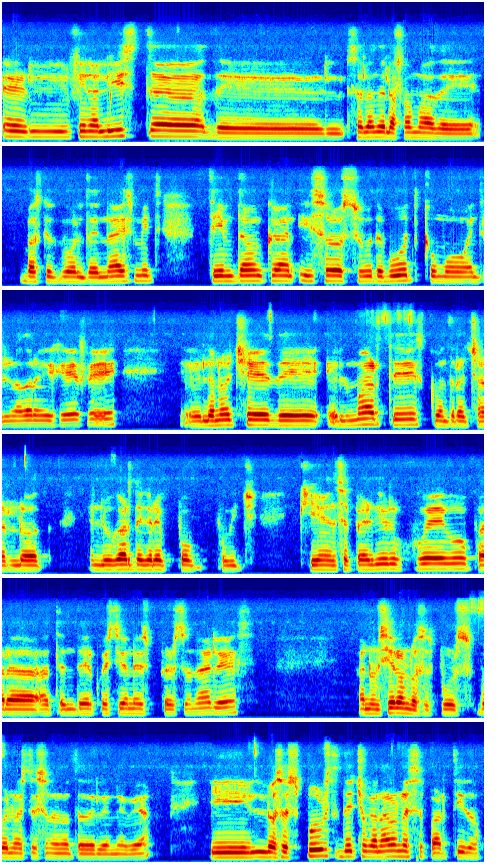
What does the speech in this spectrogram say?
el finalista del Salón de la Fama de Básquetbol de Naismith, Tim Duncan, hizo su debut como entrenador en jefe eh, la noche del el martes contra Charlotte en lugar de Greg Popovich, quien se perdió el juego para atender cuestiones personales. Anunciaron los Spurs. Bueno, esta es una nota de la NBA. Y los Spurs, de hecho, ganaron ese partido.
